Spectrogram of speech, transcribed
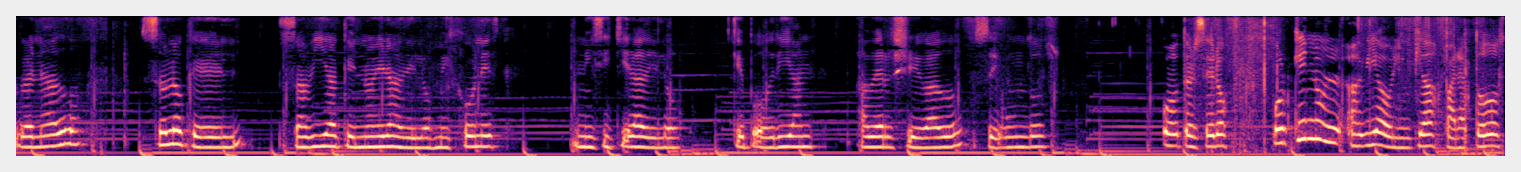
ganado, solo que él sabía que no era de los mejores, ni siquiera de los que podrían haber llegado segundos o terceros ¿Por qué no había Olimpiadas para todos?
